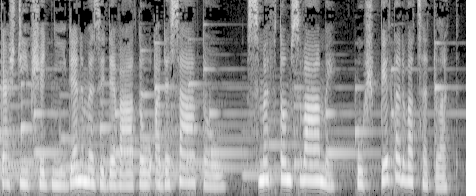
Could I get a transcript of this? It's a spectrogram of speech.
Každý všední den mezi devátou a desátou jsme v tom s vámi už 25 let.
